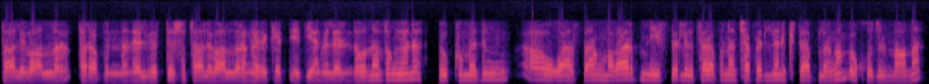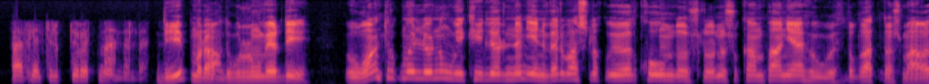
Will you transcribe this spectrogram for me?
Talybanlar tarapyndan, elbetde şu talybanlaryň hereket edýämelerinde, ondan soň ýöne hökümediň Owganystanyň magaryp ministrligi tarapyndan çap edilen kitaplaryň hem okadylmagyna päsgelçilik döretmändirler. Diýip, Myrady gürrüň berdi. Owgan türkmenleriniň wekillerinden Enwer başlyk öz kowumdaşlaryny şu kampaniýa höwesli gatnaşmaga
